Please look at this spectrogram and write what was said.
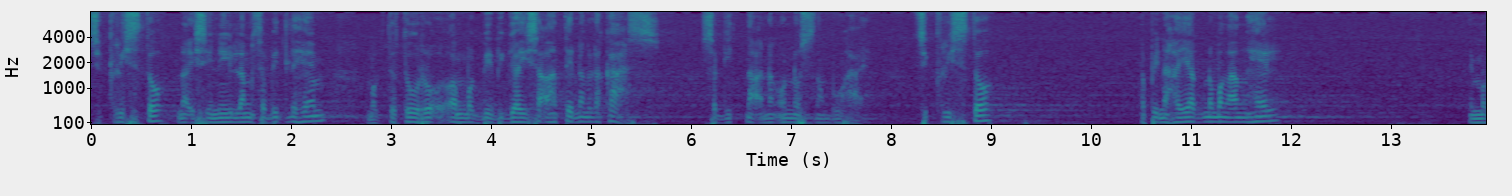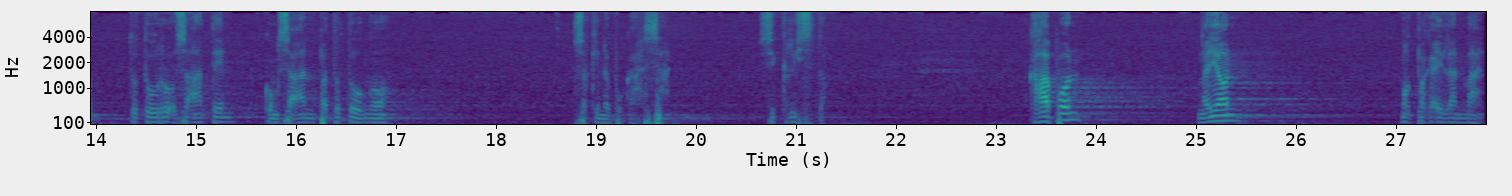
si Kristo na isinilang sa Bethlehem, magtuturo ang magbibigay sa atin ng lakas sa gitna ng unos ng buhay. Si Kristo na pinahayag ng mga anghel ay magtuturo sa atin kung saan patutungo sa kinabukasan. Si Kristo. Kahapon, ngayon, magpakailanman,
